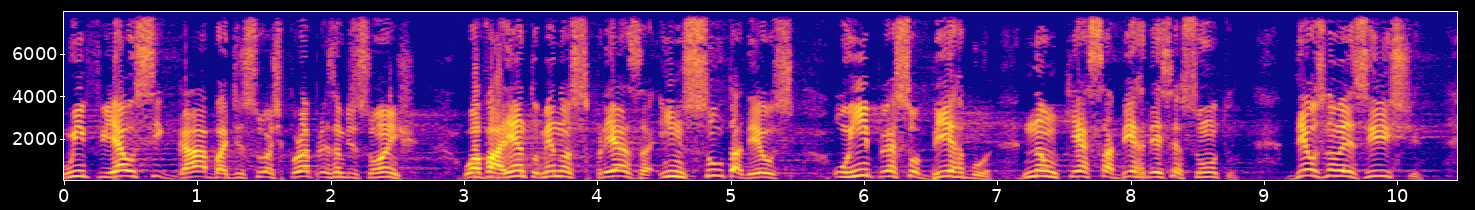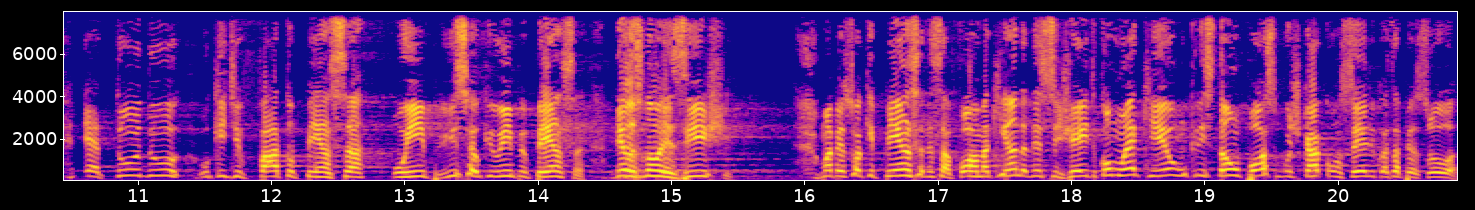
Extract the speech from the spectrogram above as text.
O infiel se gaba de suas próprias ambições. O avarento menospreza e insulta a Deus. O ímpio é soberbo, não quer saber desse assunto. Deus não existe, é tudo o que de fato pensa o ímpio. Isso é o que o ímpio pensa. Deus não existe. Uma pessoa que pensa dessa forma, que anda desse jeito, como é que eu, um cristão, posso buscar conselho com essa pessoa?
